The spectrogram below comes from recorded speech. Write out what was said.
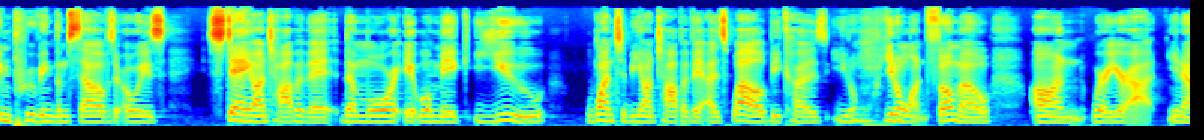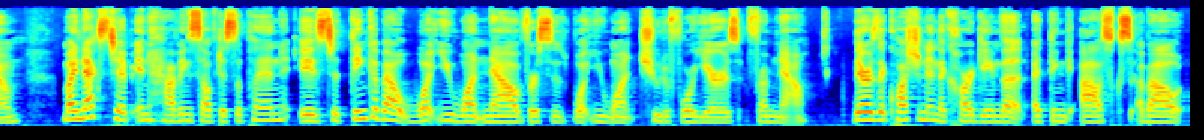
improving themselves or always staying on top of it, the more it will make you want to be on top of it as well because you don't you don't want FOMO on where you're at, you know? My next tip in having self discipline is to think about what you want now versus what you want two to four years from now. There is a question in the card game that I think asks about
